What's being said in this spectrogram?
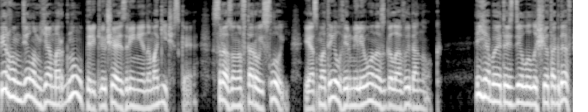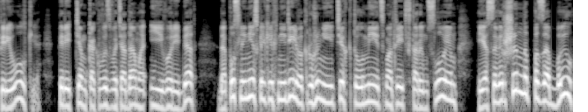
Первым делом я моргнул, переключая зрение на магическое, сразу на второй слой, и осмотрел Вермиллиона с головы до ног. Я бы это сделал еще тогда в переулке, перед тем, как вызвать Адама и его ребят, да после нескольких недель в окружении тех, кто умеет смотреть вторым слоем, я совершенно позабыл,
